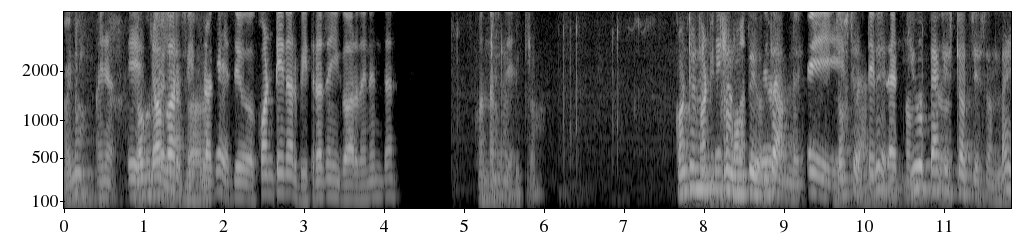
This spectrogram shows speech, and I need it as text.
होइन ए डकर फाइल डकर आएछ। भित्र के त्यो कन्टेनर भित्र चाहिँ गर्दैन नि त। कन्टेनरभित्र कन्टेनरभित्र कन्टेनरमा लग्दै हो नि त हामीले। जस्तै हामीले यो प्याकेज डट जेसनलाई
